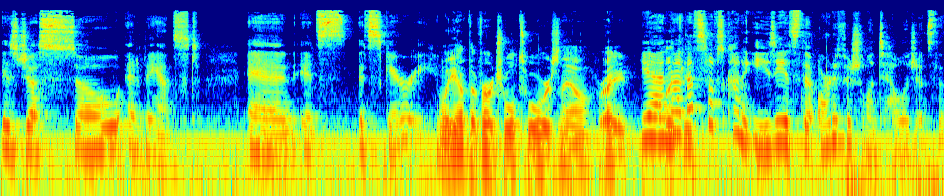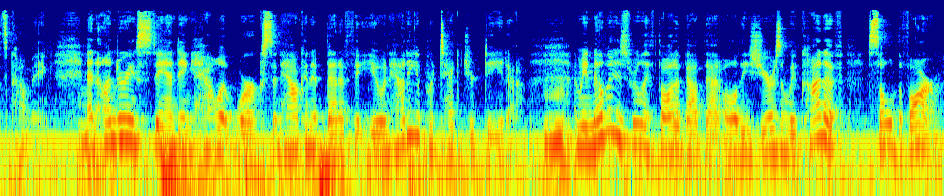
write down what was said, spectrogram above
is just so advanced and it's it's scary Well, you have the virtual tours now, right? yeah, Like that, that stuff's kind of easy. It's the artificial intelligence that's coming, Hmm. and understanding how it works and how can it benefit you, and how do you protect your data. Hmm. I mean, nobody's really thought about that all these years, and we've kind of sold the farm,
